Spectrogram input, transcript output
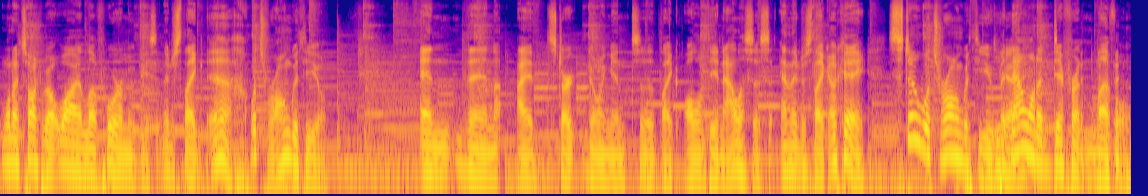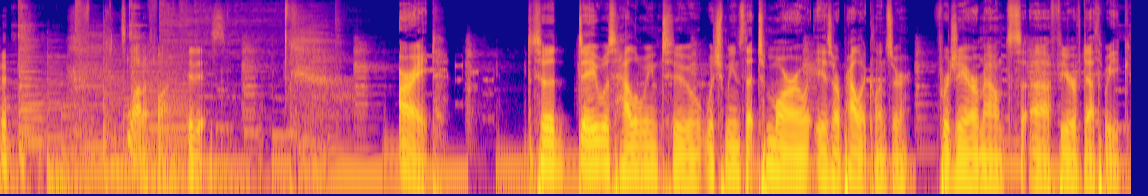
when I talk about why I love horror movies. And they're just like, ugh, what's wrong with you? And then I start going into like all of the analysis, and they're just like, okay, still what's wrong with you, but Yeah. now on a different level. it's a lot of fun. It is. All right. Today was Halloween 2, which means that tomorrow is our palate cleanser for J.R. Mounts' uh, Fear of Death Week.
